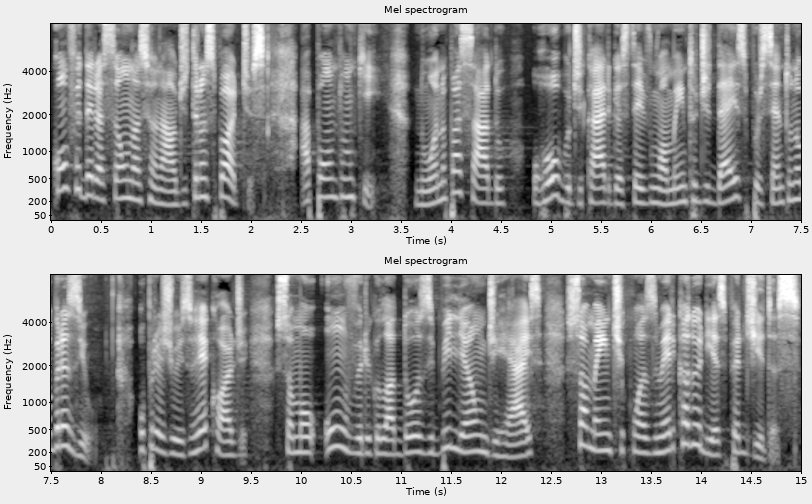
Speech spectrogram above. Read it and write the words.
Confederação Nacional de Transportes, apontam que, no ano passado, o roubo de cargas teve um aumento de 10% no Brasil. O prejuízo recorde somou 1,12 bilhão de reais somente com as mercadorias perdidas.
